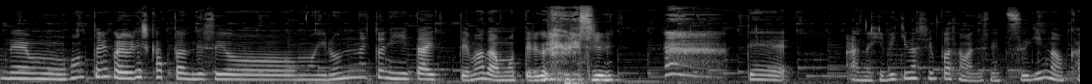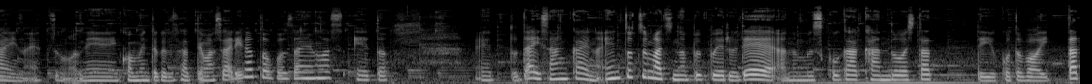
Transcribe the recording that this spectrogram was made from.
ねもう本当にこれ嬉しかったんですよ。もういろんな人に言いたいってまだ思ってるぐらい嬉しい。であの響きのしっぽさんはですね。次の回のやつもねコメントくださってます。ありがとうございます。えっ、ー、とえっと、第3回の煙突町のプペルであの息子が感動したっていう言葉を言ったっ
